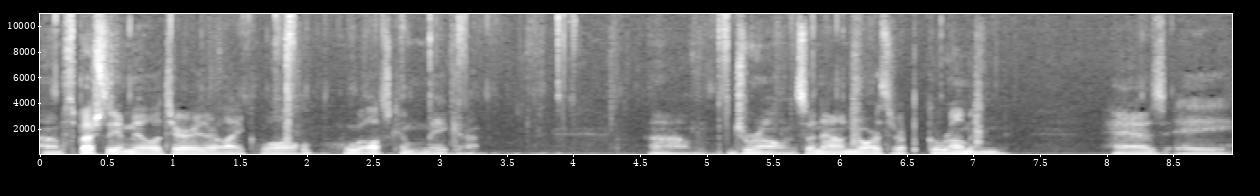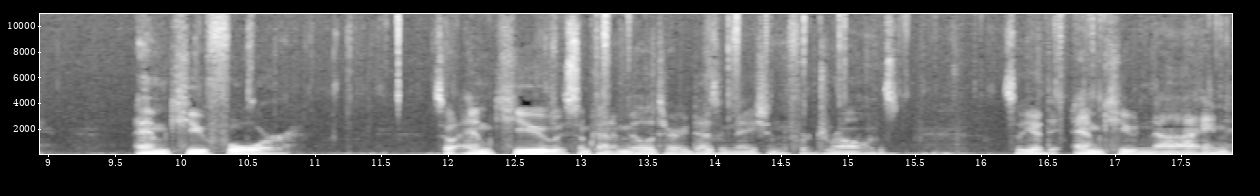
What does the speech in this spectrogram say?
um, especially in military, they're like, well, who else can make a um, drone? So now Northrop Grumman has a MQ4. So MQ is some kind of military designation for drones. So you have the MQ9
